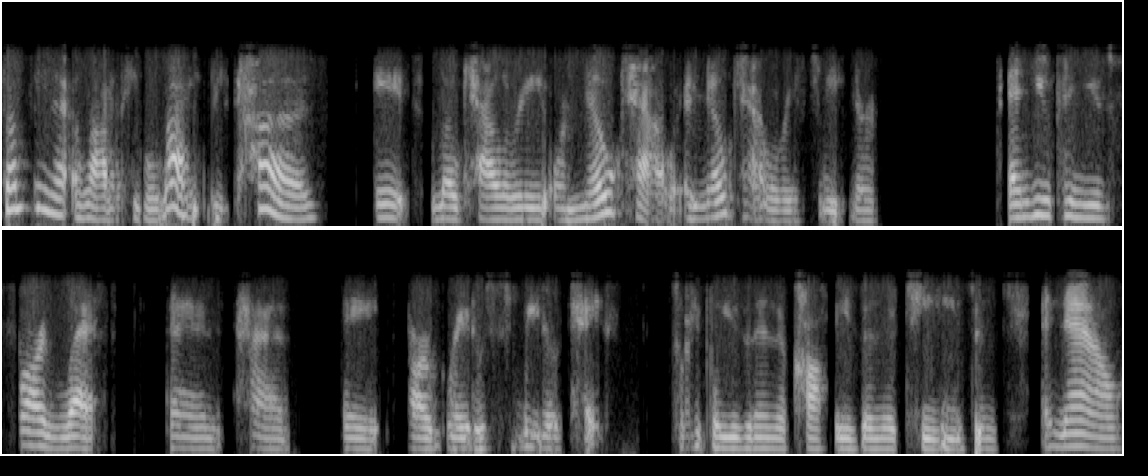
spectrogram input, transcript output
something that a lot of people like because it's low calorie or no cal no calorie sweetener, and you can use far less and have a far greater sweeter taste. So people use it in their coffees and their teas, and and now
